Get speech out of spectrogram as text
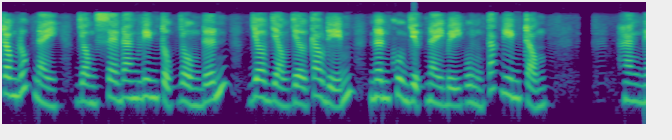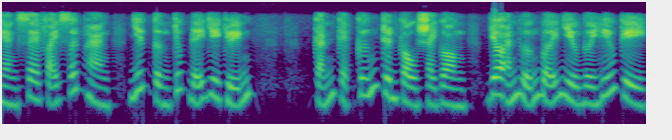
Trong lúc này, dòng xe đang liên tục dồn đến, do vào giờ cao điểm nên khu vực này bị ùn tắc nghiêm trọng. Hàng ngàn xe phải xếp hàng, nhích từng chút để di chuyển. Cảnh kẹt cứng trên cầu Sài Gòn, do ảnh hưởng bởi nhiều người hiếu kỳ,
